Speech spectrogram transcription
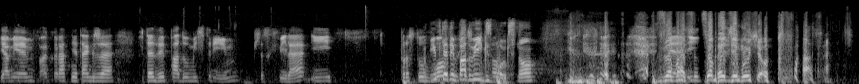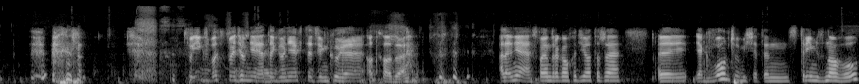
Ja miałem akurat nie tak, że wtedy padł mi stream przez chwilę i po prostu I wtedy padł Xbox, no. Zobaczył, i- co będzie musiał odtwarzać. Tu Xbox powiedział, nie, ja tego nie chcę, dziękuję, odchodzę. Ale nie, swoją drogą chodzi o to, że y, jak włączył mi się ten stream znowu,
